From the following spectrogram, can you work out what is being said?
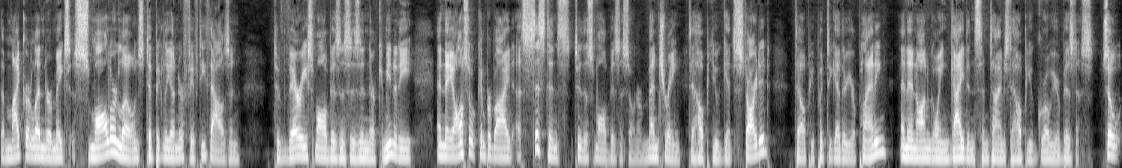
the microlender makes smaller loans, typically under 50,000, to very small businesses in their community and they also can provide assistance to the small business owner, mentoring to help you get started, to help you put together your planning, and then ongoing guidance sometimes to help you grow your business. So,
